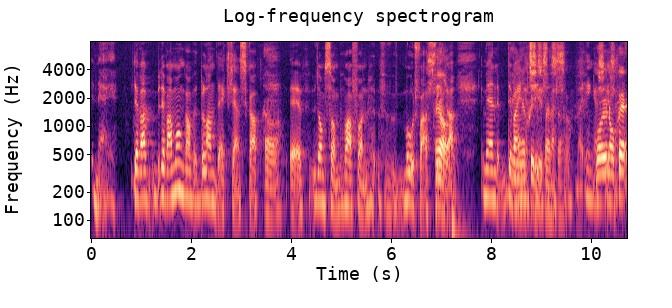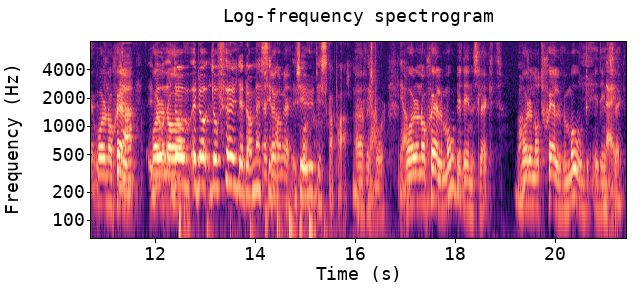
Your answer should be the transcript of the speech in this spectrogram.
Nej. Det var, det var många blandäktenskap. Ja. eh, De som var från morfars sida. Men det var Ingen ingen skilsmässa. Nej, ingen Var det någon, skilsmässa. var det någon själv... Ja, var då, det någon, då, då, då följde de med sina judiska partner. ja, jag förstår. Ja. Var det någon självmord i din släkt? Va? Var det något självmord i din nej, släkt?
